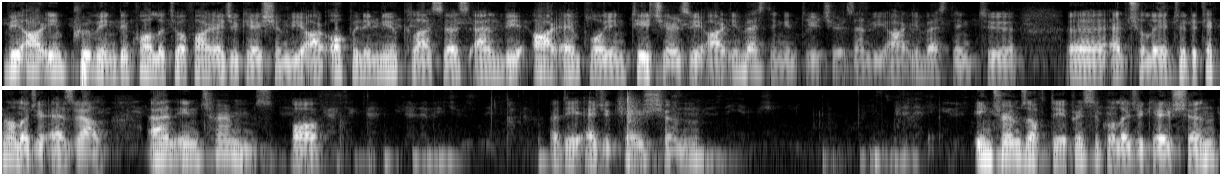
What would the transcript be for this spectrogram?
We are improving the quality of our education. We are opening new classes and we are employing teachers. We are investing in teachers and we are investing to uh, actually to the technology as well. And in terms of uh, the education, in terms of the preschool education,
